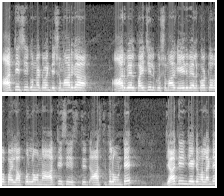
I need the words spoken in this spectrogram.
ఆర్టీసీకి ఉన్నటువంటి సుమారుగా ఆరు వేల పైచీలకు సుమారుగా ఏడు వేల కోట్ల రూపాయల అప్పుల్లో ఉన్న ఆర్టీసీ స్థితి ఆ స్థితిలో ఉంటే జాతీయం చేయటం వల్ల అంటే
